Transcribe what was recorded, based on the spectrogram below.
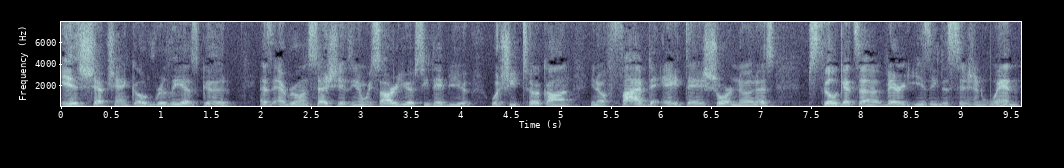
is Shevchenko really as good as everyone says she is? You know, we saw her UFC debut, which she took on, you know, five to eight days short notice. Still gets a very easy decision win,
